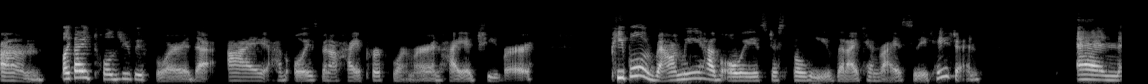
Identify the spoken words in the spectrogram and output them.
Um, like I told you before, that I have always been a high performer and high achiever. People around me have always just believed that I can rise to the occasion. And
